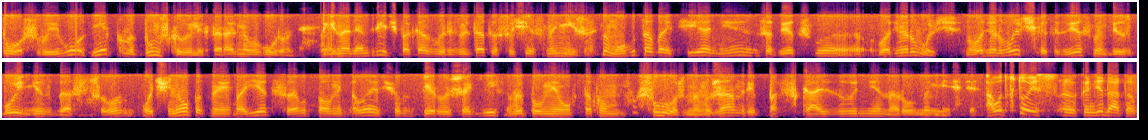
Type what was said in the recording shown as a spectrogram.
до своего некого думского электорального уровня. Геннадий Андреевич показывал результаты существенно ниже. Ну, могут обойти они, соответственно, Владимир Вольфович. Но Владимир Вольфович, как известно, без боя не сдастся. Он очень опытный боец, а вот Павел Николаевич он первые шаги выполнил в таком сложном жанре подскальзывания на ровном месте. А вот кто из э, кандидатов,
